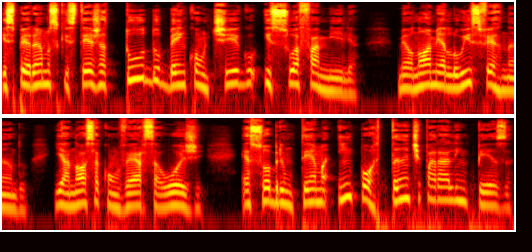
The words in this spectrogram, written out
Esperamos que esteja tudo bem contigo e sua família. Meu nome é Luiz Fernando e a nossa conversa hoje é sobre um tema importante para a limpeza,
